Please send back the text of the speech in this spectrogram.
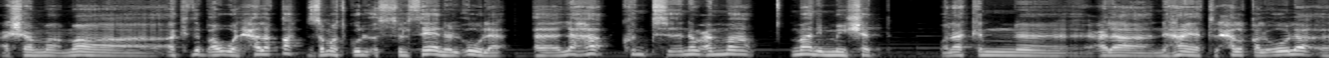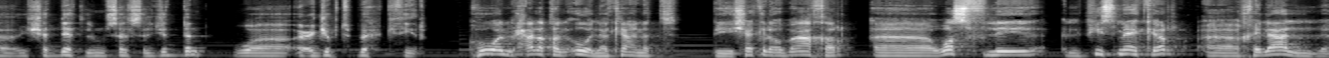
عشان ما ما أكذب أول حلقة زي ما تقول الثلثين الأولى آه، لها كنت نوعا ما ماني منشد. ولكن آه، على نهاية الحلقة الأولى آه، شديت المسلسل جدا وأعجبت به كثير. هو الحلقة الأولى كانت بشكل أو بآخر آه، وصف للبيس ميكر خلال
